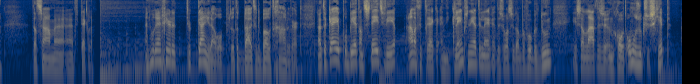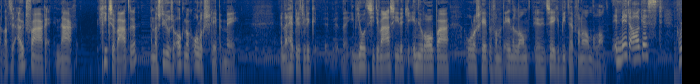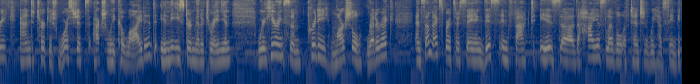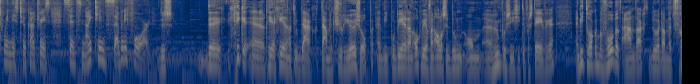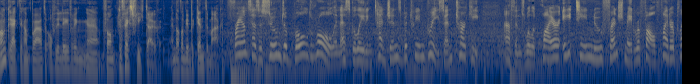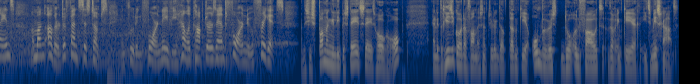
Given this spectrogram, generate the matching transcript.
dat samen uh, te tackelen. En hoe reageerde Turkije daarop, dat het buiten de boot gehouden werd? Nou, Turkije probeert dan steeds weer aandacht te trekken en die claims neer te leggen. Dus wat ze dan bijvoorbeeld doen, is dan laten ze een groot onderzoeksschip, laten ze uitvaren naar Griekse wateren. En dan sturen ze ook nog oorlogsschepen mee. En dan heb je natuurlijk een idiote situatie dat je in Europa oorlogsschepen van het ene land in het zeegebied hebt van een ander land. In mid-August, Greek and Turkish warships actually collided in the eastern Mediterranean. We're hearing some pretty martial rhetoric. And some experts are saying this, in fact, is uh, the highest level of tension we have seen between these two countries since 1974. Dus de Grieken uh, reageerden natuurlijk daar tamelijk furieus op. En die proberen dan ook weer van alles te doen om uh, hun positie te verstevigen. En die trokken bijvoorbeeld aandacht door dan met Frankrijk te gaan praten over de levering uh, van gevechtsvliegtuigen. En dat dan weer bekend te maken. France has assumed a bold role in escalating tensions between Greece and Turkey. Athens will acquire 18 new French made Rafale fighter planes, among other defense systems, including four Navy helicopters and four new frigates. Dus die spanningen liepen steeds, steeds hoger op. En het risico daarvan is natuurlijk dat dat een keer onbewust door een fout er een keer iets misgaat.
